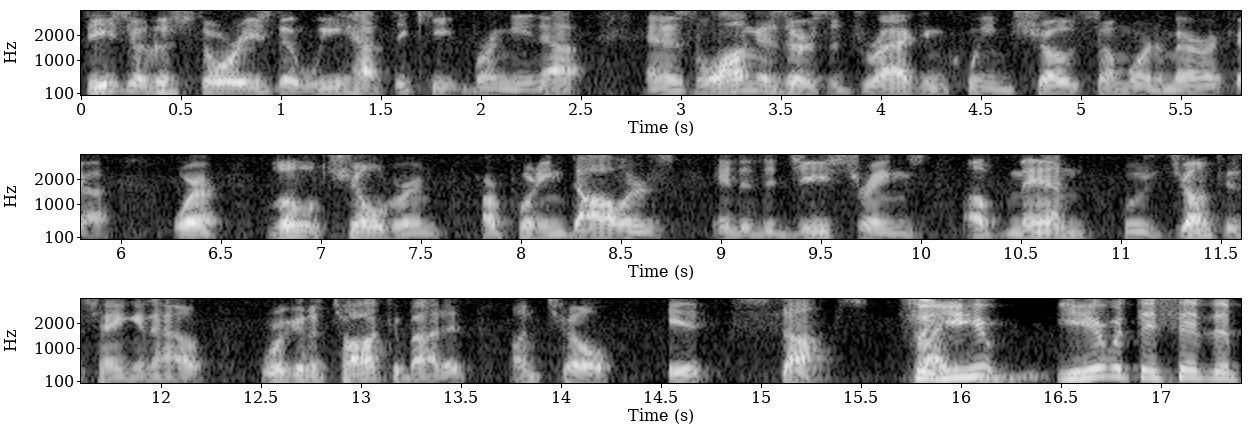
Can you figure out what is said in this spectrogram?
These are the stories that we have to keep bringing up. And as long as there's a drag queen show somewhere in America where little children are putting dollars into the G strings of men whose junk is hanging out, we're going to talk about it until it stops. So right? you hear you hear what they said they're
